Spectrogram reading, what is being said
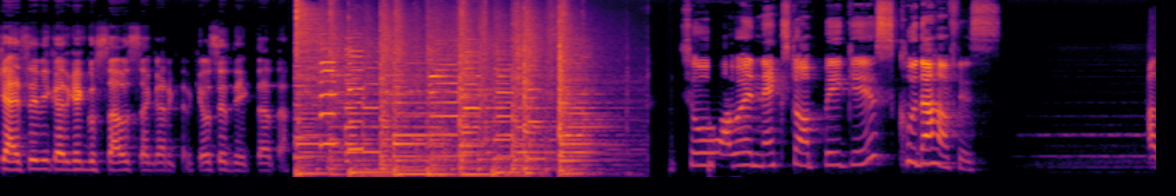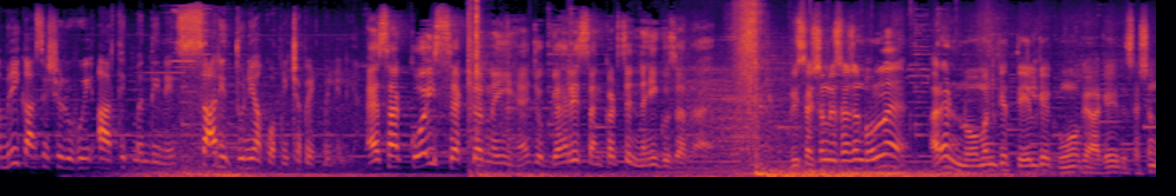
कैसे भी करके गुस्सा उस्सा कर करके उसे देखता था। So our next topic is Khuda Hafiz. America से शुरू हुई आर्थिक मंदी ने सारी दुनिया को अपनी चपेट में ले लिया। ऐसा कोई सेक्टर नहीं है जो गहरे संकट से नहीं गुजर रहा है। रिसेशन रिसेशन बोल रहे हैं। अरे नोमन के तेल के कुओं के आगे रिसेशन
